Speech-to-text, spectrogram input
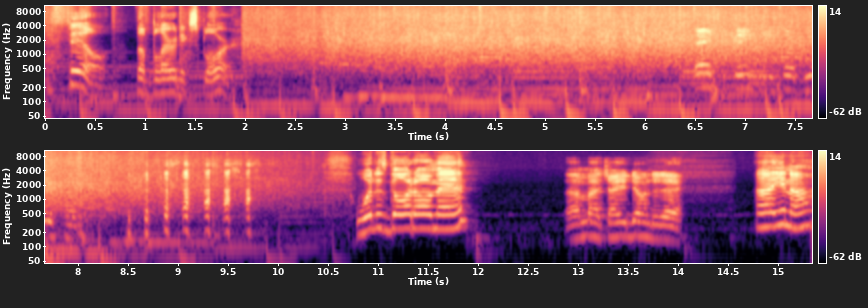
Phil the Blerd Explorer. Thank you, thank you. You're so beautiful. what is going on, man? Not much. How you doing today? Uh, you know,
